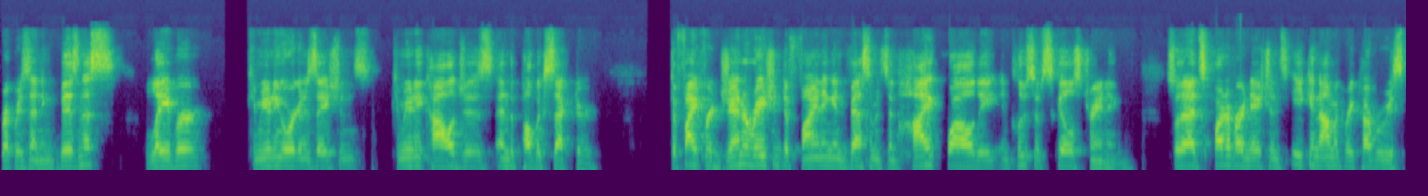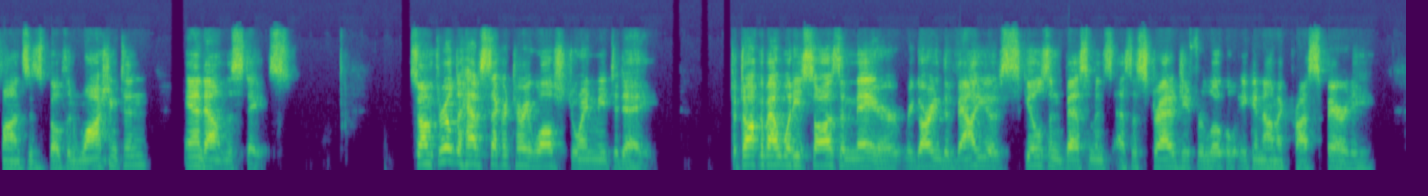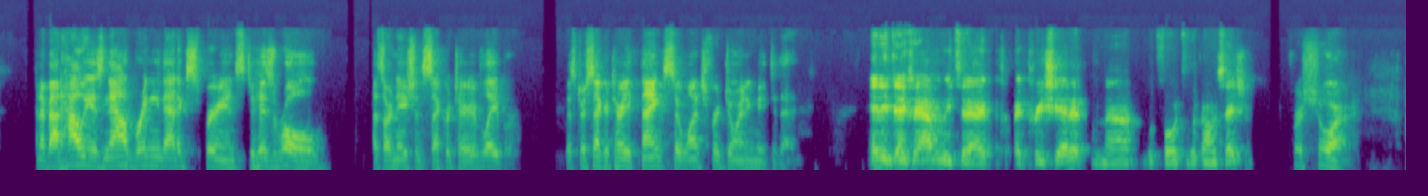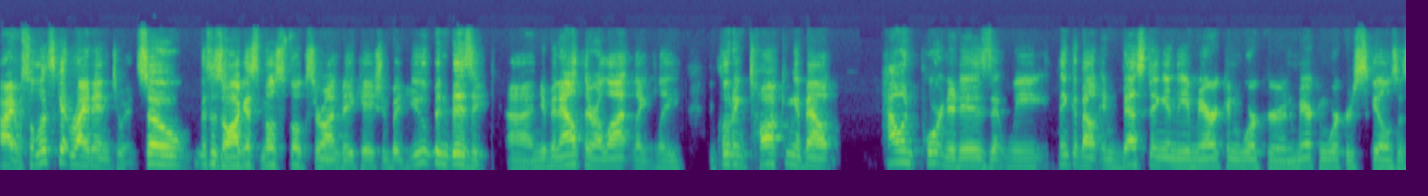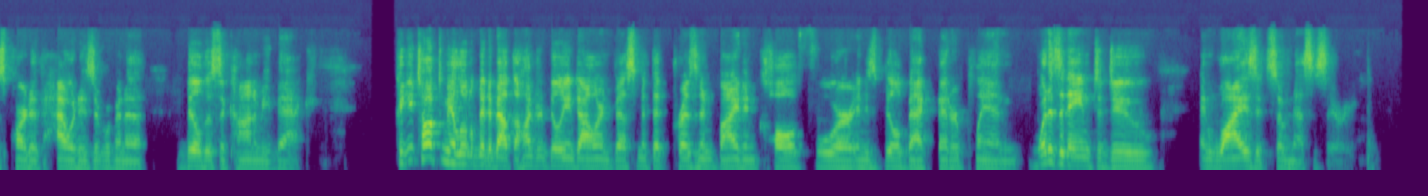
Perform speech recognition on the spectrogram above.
representing business, labor, community organizations, community colleges, and the public sector to fight for generation defining investments in high quality inclusive skills training so that it's part of our nation's economic recovery responses, both in Washington and out in the States. So I'm thrilled to have Secretary Walsh join me today to talk about what he saw as a mayor regarding the value of skills investments as a strategy for local economic prosperity, and about how he is now bringing that experience to his role as our nation's Secretary of Labor. Mr. Secretary, thanks so much for joining me today. Andy, thanks for having me today. I appreciate it and uh, look forward to the conversation. For sure. All right, so let's get right into it. So this is August. Most folks are on vacation, but you've been busy uh, and you've been out there a lot lately, including talking about how important it is that we think about investing in the American worker and American workers' skills as part of how it is that we're going to build this economy back. Could you talk to me a little bit about the $100 billion investment that President Biden called for in his Build Back Better plan? What does it aim to do, and why is it so necessary?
